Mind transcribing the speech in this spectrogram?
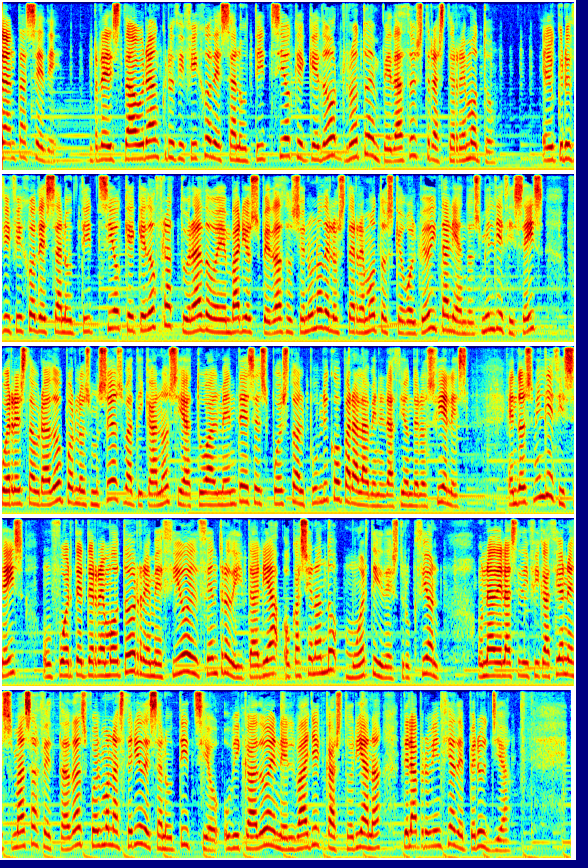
Santa Sede. Restauran crucifijo de San Utizio que quedó roto en pedazos tras terremoto. El crucifijo de San Utizio, que quedó fracturado en varios pedazos en uno de los terremotos que golpeó Italia en 2016, fue restaurado por los museos vaticanos y actualmente es expuesto al público para la veneración de los fieles. En 2016, un fuerte terremoto remeció el centro de Italia, ocasionando muerte y destrucción. Una de las edificaciones más afectadas fue el monasterio de San Utizio, ubicado en el Valle Castoriana de la provincia de Perugia.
